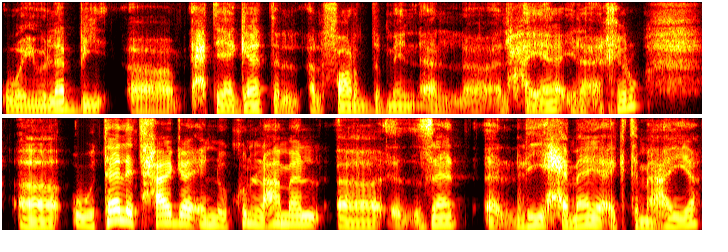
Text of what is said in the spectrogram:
ويلبي آه احتياجات الفرد من الحياة إلى آخره. آه وثالث حاجة إنه يكون العمل ذات آه ليه حماية اجتماعية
